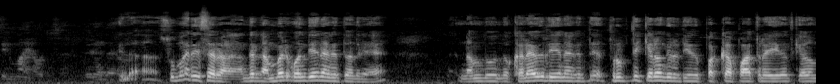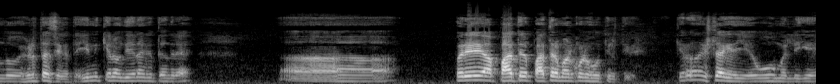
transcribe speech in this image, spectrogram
ಸಿನಿಮಾ ಯಾವುದು ಸರ್? ಇಲ್ಲ ಸುಮಾರಿ ಸರ್ ಅಂದ್ರೆ ನಮ್ಮಲ್ಲಿ ಒಂದೇನಾಗುತ್ತೆ ಅಂದ್ರೆ ನಮ್ದು ಒಂದು ಕಲಾವಿದ್ರು ಏನಾಗುತ್ತೆ ತೃಪ್ತಿ ಕೆಲವೊಂದು ಇರುತ್ತೆ. ಇದು ಪಕ್ಕ ಪಾತ್ರ ಇರೋದು ಕೆಲವೊಂದು ಹಿಡಿತ ಸಿಗುತ್ತೆ. ಇನ್ನು ಕೆಲವೊಂದು ಏನಾಗುತ್ತೆ ಅಂದ್ರೆ ಬರೀ ಆ ಪಾತ್ರೆ ಪಾತ್ರ ಮಾಡ್ಕೊಂಡು ಹೋಗ್ತಿರ್ತೀವಿ. ಕೆಲವೊಂದು ಇಷ್ಟ ಆಗಿದೆ. ಓ ಮಲ್ಲಿಗೆ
